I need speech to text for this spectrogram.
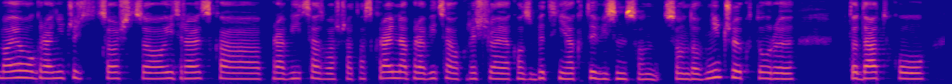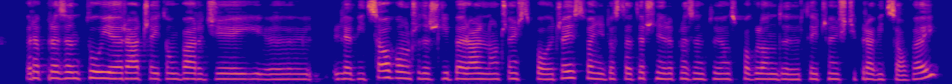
mają ograniczyć coś, co izraelska prawica, zwłaszcza ta skrajna prawica, określa jako zbytni aktywizm sądowniczy, który w dodatku reprezentuje raczej tą bardziej y, lewicową czy też liberalną część społeczeństwa, niedostatecznie reprezentując poglądy tej części prawicowej.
